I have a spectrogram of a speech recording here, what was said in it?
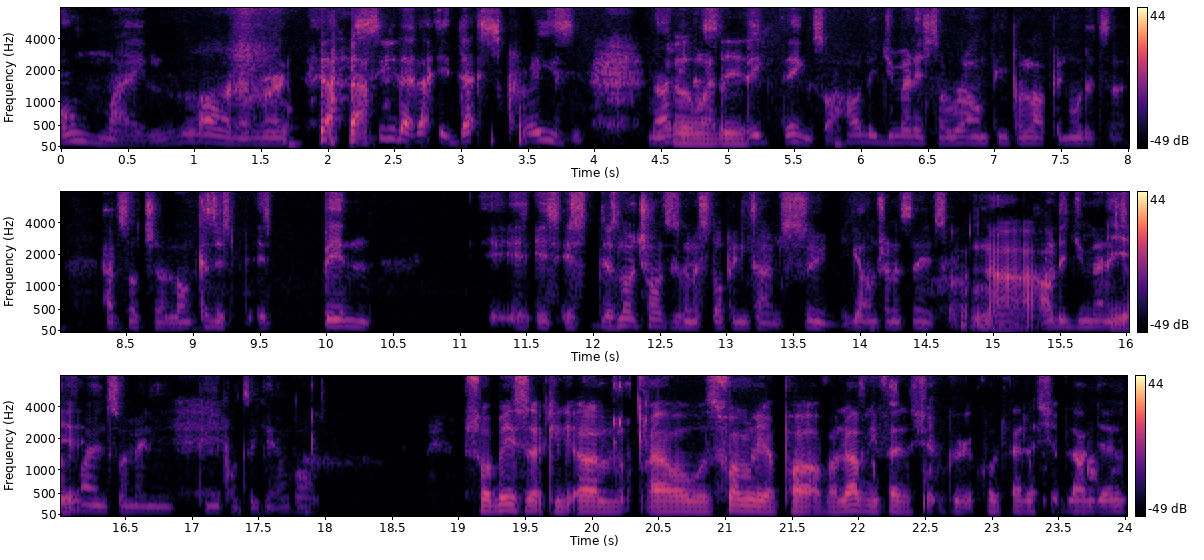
Oh my lord, man! See that, that that's crazy. You know I oh mean, Oh, that's a days. big thing. So how did you manage to round people up in order to have such a long? Because it's it's been it's, it's there's no chance it's going to stop anytime soon. You get what I'm trying to say? So Nah. how did you manage Yeah. to find so many people to get involved? So basically, um, I was formerly a part of a lovely fellowship group called Fellowship London,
